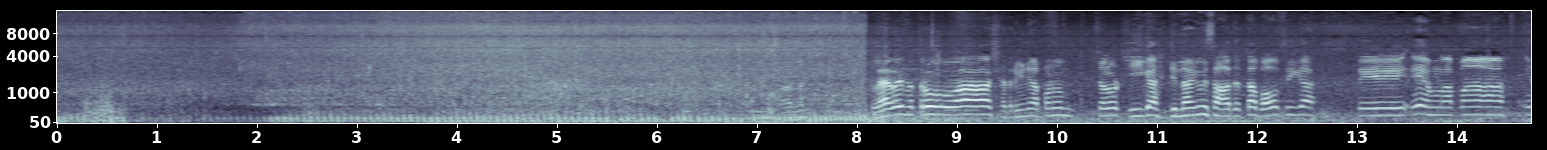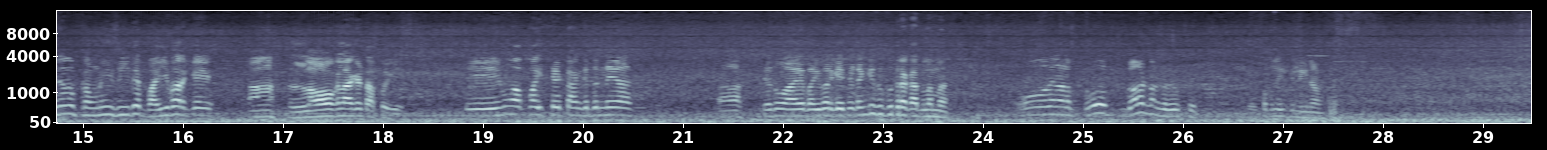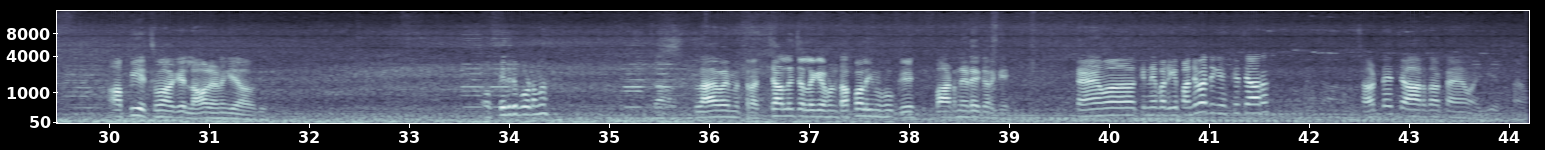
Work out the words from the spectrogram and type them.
ਲੈ ਬਈ ਮਿੱਤਰੋ ਆ ਛਤਰੀ ਨੇ ਆਪਾਂ ਨੂੰ ਚਲੋ ਠੀਕ ਹੈ ਜਿੰਨਾ ਕਿ ਵੀ ਸਾਥ ਦਿੱਤਾ ਬਹੁਤ ਸੀਗਾ। ਤੇ ਇਹ ਹੁਣ ਆਪਾਂ ਇਹਨਾਂ ਨੂੰ ਫੜਾਉਣੀ ਸੀ ਤੇ ਬਾਈ ਭਰ ਕੇ ਆ ਲੌਕ ਲਾ ਕੇ ਟੱਪ ਗਏ। ਤੇ ਇਹਨੂੰ ਆਪਾਂ ਇੱਥੇ ਟੰਗ ਦਿੰਨੇ ਆ। ਆ ਜਦੋਂ ਆਏ ਬਾਈ ਵਰਗੇ ਇੱਥੇ ਟੰਗੀ ਸੁਕੂਤਰਾ ਕੱਢ ਲਵਾਂ ਉਹਦੇ ਨਾਲ ਉਹ ਗਾਂ ਟੰਗ ਦੇ ਉੱਤੇ। ਪਤਲੀ ਕਿੱਲੀ ਨਾਲ। ਆਪ ਹੀ ਇੱਥੋਂ ਆ ਕੇ ਲਾ ਲੈਣਗੇ ਆਪਦੀ। ਓਕੇ ਦੀ ਰਿਪੋਰਟ ਨਾ? ਲੈ ਬਾਈ ਮਿੱਤਰਾ, ਚੱਲ ਚੱਲ ਗਏ ਹੁਣ ਟੱਪ ਵਾਲੀ ਨੂੰ ਹੋ ਗਏ ਬਾਟ ਨੇੜੇ ਕਰਕੇ। ਟਾਈਮ ਕਿੰਨੇ ਵਜ ਗਏ? 5 ਵਜ ਗਏ ਕਿ 4 4:30 ਦਾ ਟਾਈਮ ਆ ਜੀ ਇਸ ਟਾਈਮ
